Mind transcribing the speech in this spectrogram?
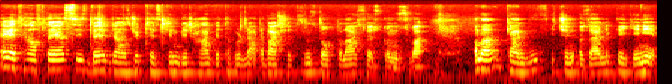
Evet haftaya siz de birazcık keskin bir hal ve tavırlarla başladığınız noktalar söz konusu var. Ama kendiniz için özellikle yeni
